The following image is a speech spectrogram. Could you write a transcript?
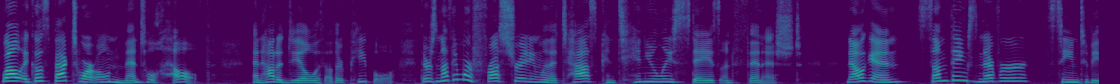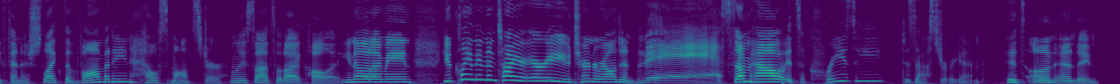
Well, it goes back to our own mental health and how to deal with other people. There's nothing more frustrating when a task continually stays unfinished. Now, again, some things never seem to be finished, like the vomiting house monster. At least that's what I call it. You know what I mean? You clean an entire area, you turn around, and bleh, somehow it's a crazy disaster again. It's unending.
